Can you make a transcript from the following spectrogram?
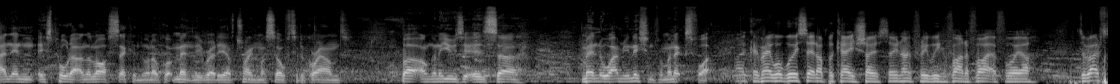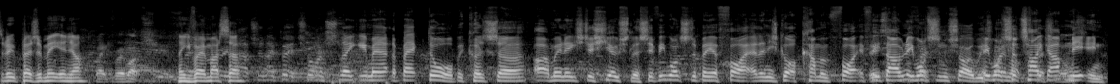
and then it's pulled out in the last second when I've got mentally ready. I've trained myself to the ground, but I'm going to use it as uh, mental ammunition for my next fight. Okay, mate. Well, we're setting up a cage show soon. Hopefully, we can find a fighter for you. It's an absolute pleasure meeting you. Thank you very much. Thank you very much, very sir. Much, and they better try and sneak him out the back door because uh, I mean he's just useless. If he wants to be a fighter, then he's got to come and fight. If it's he don't, he wants, show. he wants to take up knitting.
